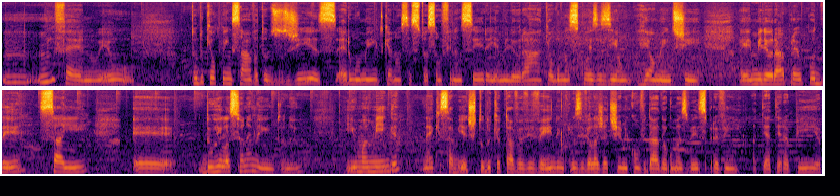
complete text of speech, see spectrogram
um, um, inferno. Eu, tudo que eu pensava todos os dias era o momento que a nossa situação financeira ia melhorar, que algumas coisas iam realmente é, melhorar para eu poder sair é, do relacionamento, né? E uma amiga, né, que sabia de tudo que eu estava vivendo, inclusive ela já tinha me convidado algumas vezes para vir até a terapia,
